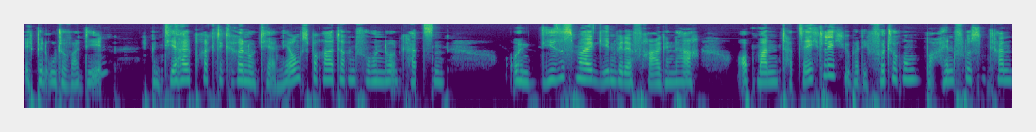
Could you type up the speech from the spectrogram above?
Ich bin Ute Waden bin Tierheilpraktikerin und Tierernährungsberaterin für Hunde und Katzen. Und dieses Mal gehen wir der Frage nach, ob man tatsächlich über die Fütterung beeinflussen kann,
